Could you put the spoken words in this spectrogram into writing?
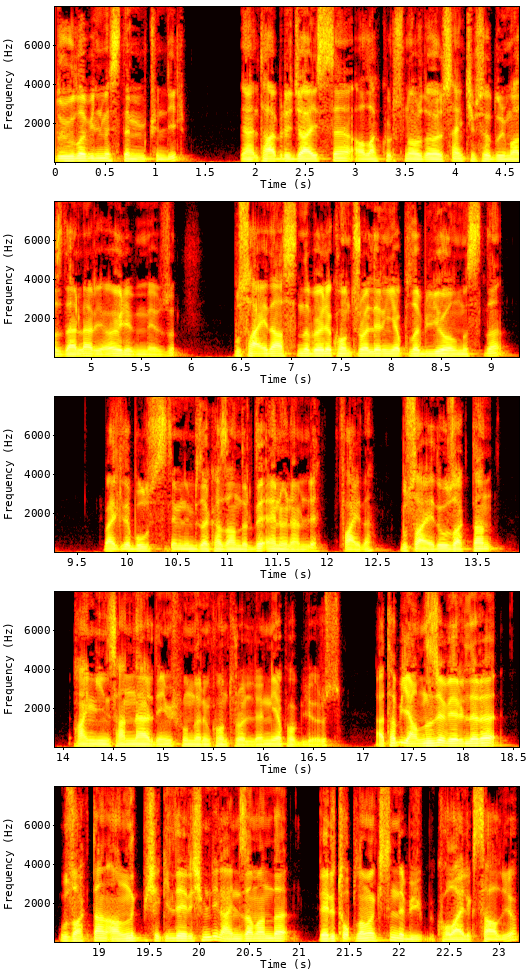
duyulabilmesi de mümkün değil. Yani tabiri caizse Allah korusun orada ölsen kimse duymaz derler ya öyle bir mevzu. Bu sayede aslında böyle kontrollerin yapılabiliyor olması da belki de bulut sisteminin bize kazandırdığı en önemli fayda. Bu sayede uzaktan hangi insan neredeymiş bunların kontrollerini yapabiliyoruz. Ya tabii yalnızca verilere uzaktan anlık bir şekilde erişim değil aynı zamanda veri toplamak için de büyük bir kolaylık sağlıyor.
